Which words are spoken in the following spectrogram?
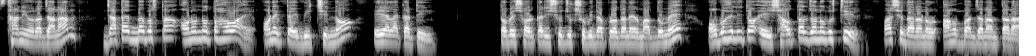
স্থানীয়রা জানান যাতায়াত ব্যবস্থা অনুন্নত হওয়ায় অনেকটাই বিচ্ছিন্ন এই এলাকাটি। তবে সরকারি সুযোগ সুবিধা প্রদানের মাধ্যমে অবহেলিত এই সাঁওতাল জনগোষ্ঠীর পাশে দাঁড়ানোর আহ্বান জানান তারা।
